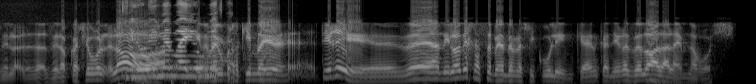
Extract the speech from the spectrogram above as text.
זה לא, זה לא קשור, לא, כאילו אם הם היו, אם הם היו מחכים, ל... תראי, זה, אני לא נכנס לבן אדם לשיקולים, כן? כנראה זה לא עלה להם לראש.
